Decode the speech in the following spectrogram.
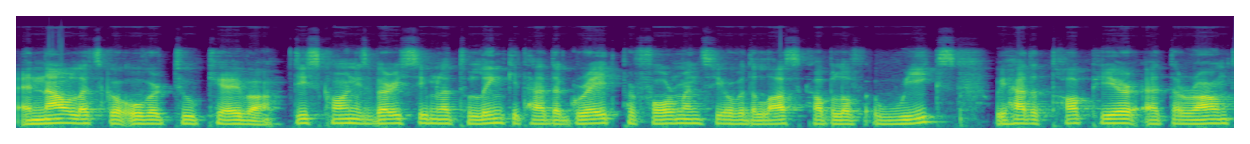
and now let's go over to Kava. This coin is very similar to Link. It had a great performance over the last couple of weeks. We had a top here at around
